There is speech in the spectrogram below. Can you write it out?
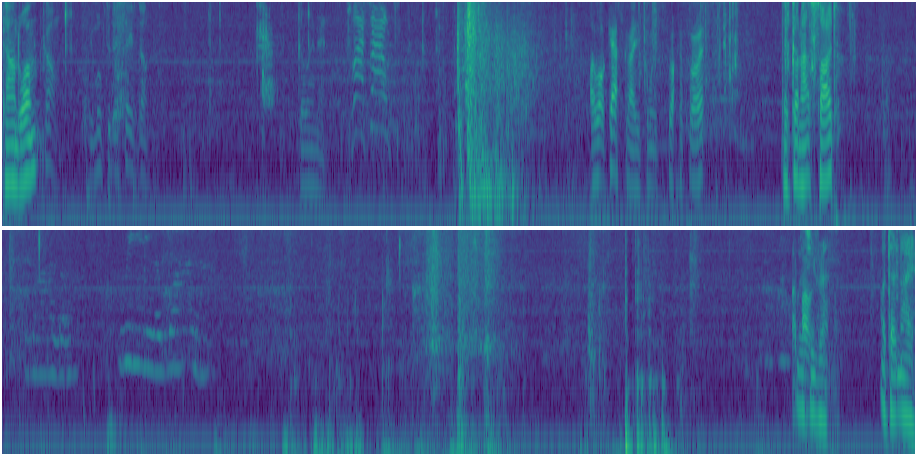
Downed one. Come. We move to the safe zone. Going in. Flash out. I got gas grenades. Can we fucking throw it? They've gone outside. Where's he run? I don't know.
